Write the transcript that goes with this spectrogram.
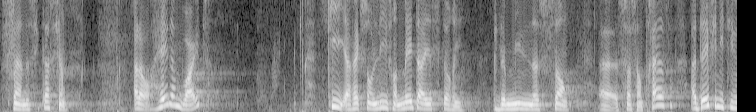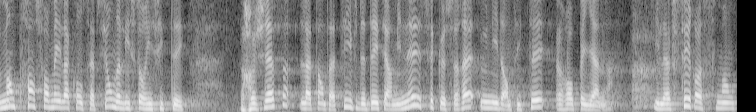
Fin de citation. Alors, Hayden White, qui, avec son livre Meta-History, de 1973 a définitivement transformé la conception de l'historicité, rejette la tentative de déterminer ce que serait une identité européenne. Il est férocement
